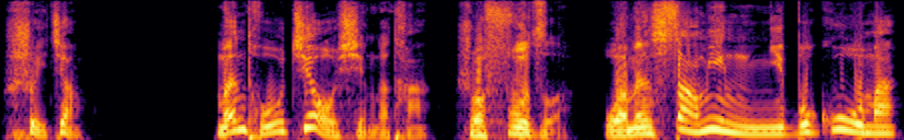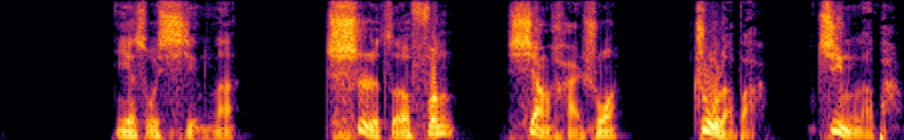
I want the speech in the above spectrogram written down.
睡觉，门徒叫醒了他，说：“夫子，我们丧命，你不顾吗？”耶稣醒了，斥责风，向海说：“住了吧，静了吧。”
